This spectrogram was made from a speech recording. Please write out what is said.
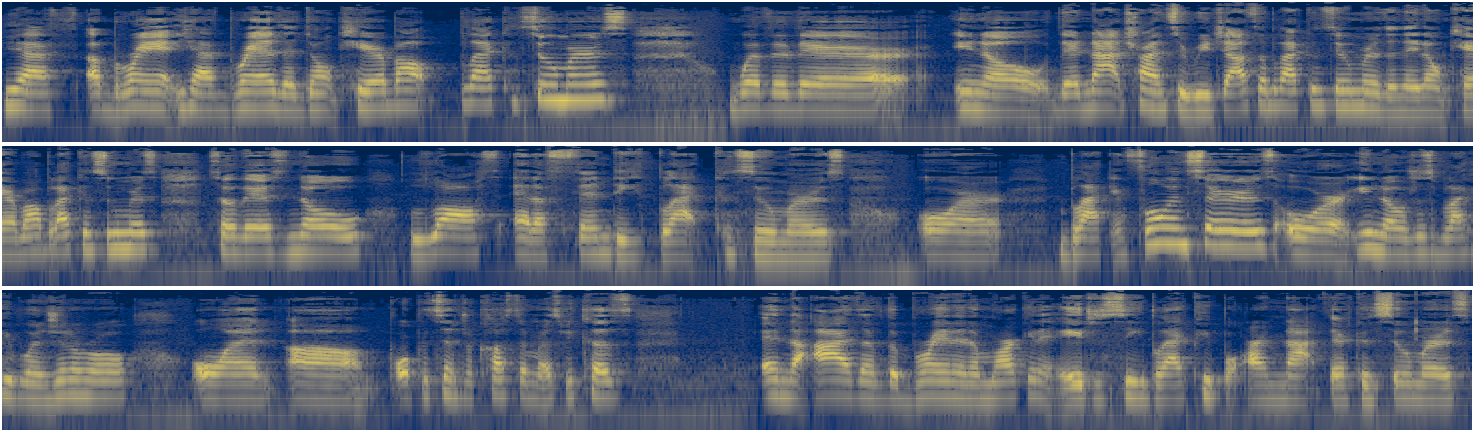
You have a brand, you have brands that don't care about black consumers, whether they're, you know, they're not trying to reach out to black consumers and they don't care about black consumers. So there's no loss at offending black consumers or black influencers or, you know, just black people in general on, um, or potential customers because in the eyes of the brand and the marketing agency, black people are not their consumers,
